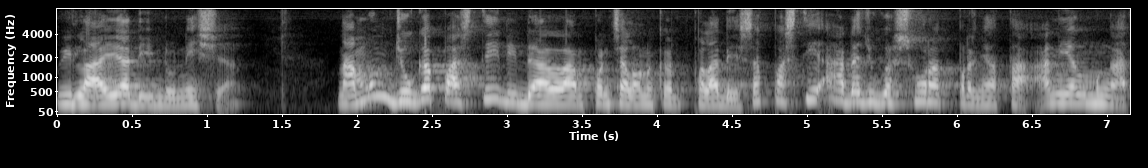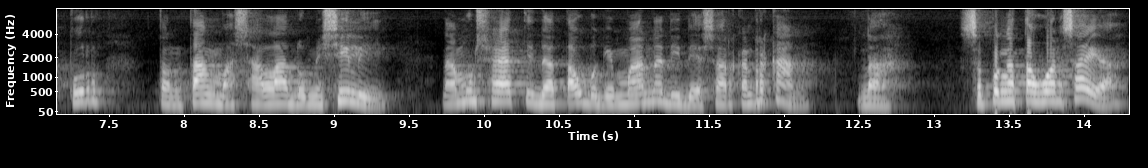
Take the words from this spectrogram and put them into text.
wilayah di Indonesia. Namun juga pasti di dalam pencalonan kepala desa pasti ada juga surat pernyataan yang mengatur tentang masalah domisili. Namun saya tidak tahu bagaimana di desa rekan-rekan. Nah, sepengetahuan saya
